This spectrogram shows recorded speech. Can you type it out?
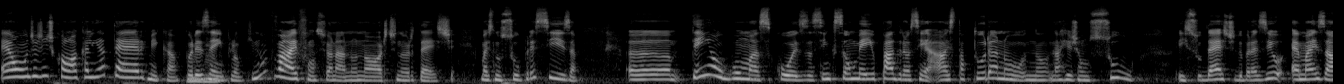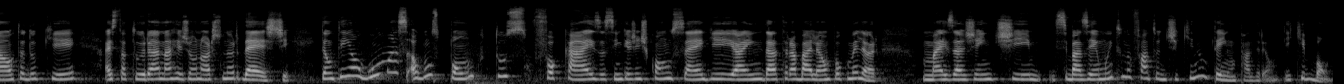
é onde a gente coloca a linha térmica, por uhum. exemplo, que não vai funcionar no norte, nordeste, mas no sul precisa. Uh, tem algumas coisas assim que são meio padrão. Assim, a estatura no, no, na região sul e sudeste do Brasil é mais alta do que a estatura na região norte e nordeste. Então tem algumas, alguns pontos focais assim que a gente consegue ainda trabalhar um pouco melhor mas a gente se baseia muito no fato de que não tem um padrão e que bom.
